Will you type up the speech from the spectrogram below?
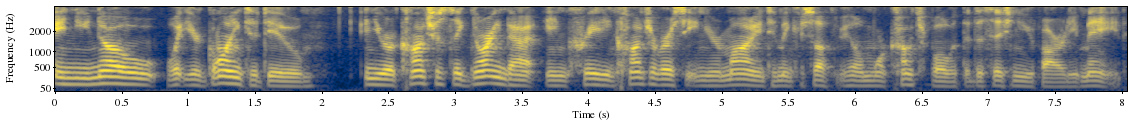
and you know what you're going to do, and you are consciously ignoring that and creating controversy in your mind to make yourself feel more comfortable with the decision you've already made.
